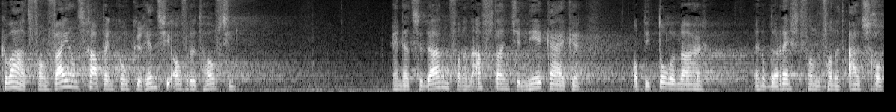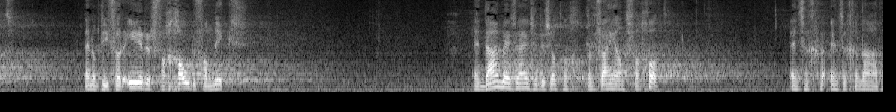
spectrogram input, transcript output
kwaad van vijandschap en concurrentie over het hoofd zien. En dat ze daarom van een afstandje neerkijken op die tollenaar en op de rest van, van het uitschot. En op die vereerders van goden van niks. En daarmee zijn ze dus ook een vijand van God. En zijn, en zijn genade.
